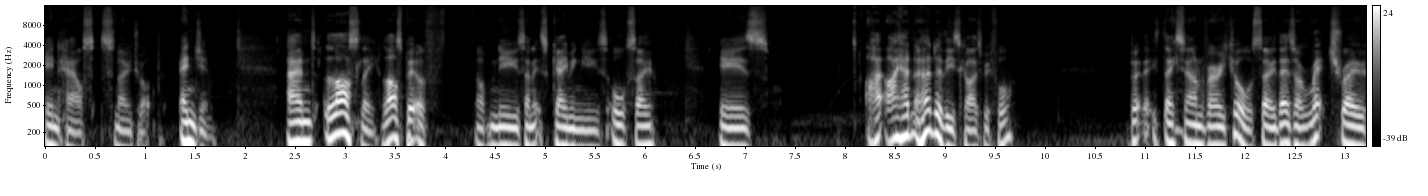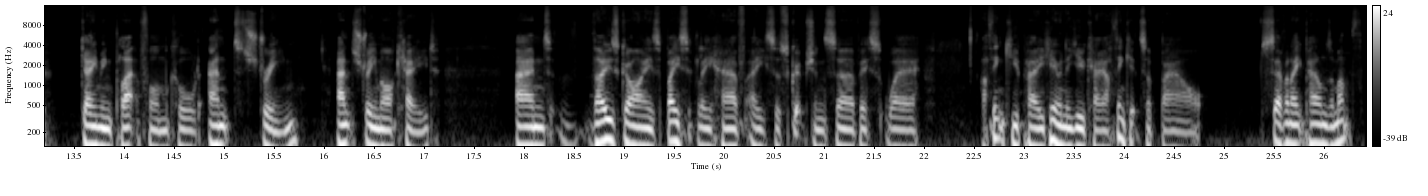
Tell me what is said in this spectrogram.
in-house Snowdrop engine. And lastly, last bit of of news, and it's gaming news also, is I, I hadn't heard of these guys before, but they sound very cool. So there's a retro gaming platform called Antstream, Antstream Arcade, and those guys basically have a subscription service where I think you pay here in the UK. I think it's about seven, eight pounds a month,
